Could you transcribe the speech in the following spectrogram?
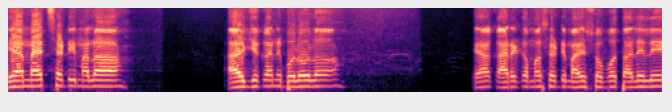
या मॅचसाठी मला आयोजकांनी बोलवलं. या कार्यक्रमासाठी माझ्यासोबत आलेले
